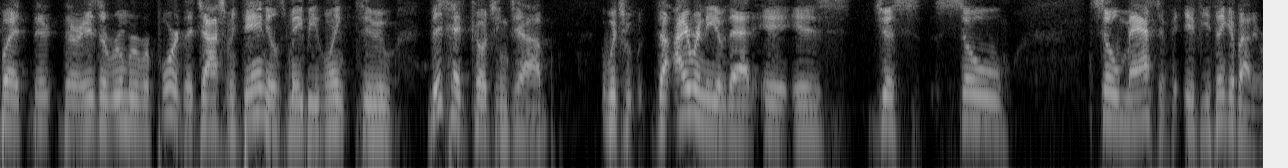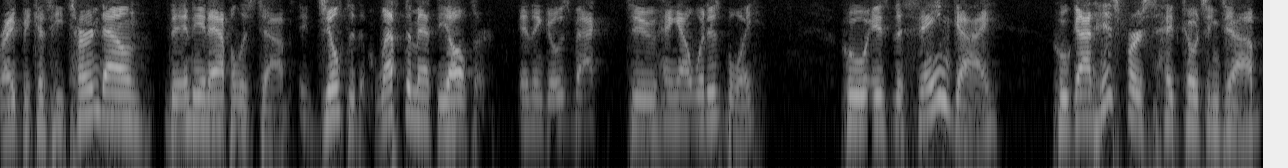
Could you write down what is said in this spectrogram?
but there there is a rumor report that Josh McDaniels may be linked to this head coaching job, which the irony of that is just so so massive if you think about it, right? Because he turned down the Indianapolis job, jilted them, left them at the altar, and then goes back to hang out with his boy, who is the same guy who got his first head coaching job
